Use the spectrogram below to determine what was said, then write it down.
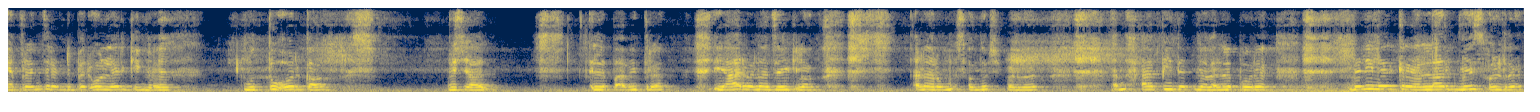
என் ஃப்ரெண்ட்ஸ் ரெண்டு பேரும் உள்ளே இருக்கீங்க. முத்து இருக்கான் விஷால்? இல்லை பவித்ரா? யார் வேணால் ஜெயிக்கலாம். ஆனால் ரொம்ப சந்தோஷப்படுவேன். ஐம் ஹாப்பி தட் நான் வெளில போகிறேன் வெளியில் இருக்கிற எல்லாருக்குமே சொல்கிறேன்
